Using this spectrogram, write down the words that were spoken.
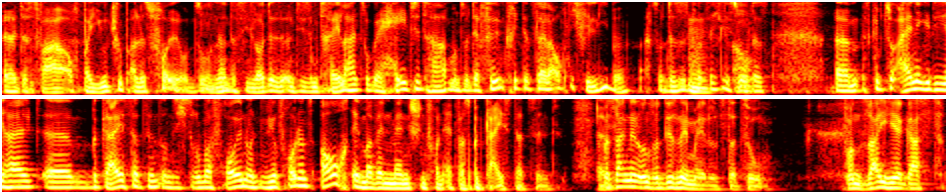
äh, das war auch bei YouTube alles voll und so, ne? Dass die Leute und diesen Trailer halt so gehatet haben und so. Der Film kriegt jetzt leider auch nicht viel Liebe. Also das ist tatsächlich so, dass ähm, es gibt so einige, die halt äh, begeistert sind und sich darüber freuen. Und wir freuen uns auch immer, wenn Menschen von etwas begeistert sind. Was sagen denn unsere Disney-Mädels dazu? Von sei hier Gast.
